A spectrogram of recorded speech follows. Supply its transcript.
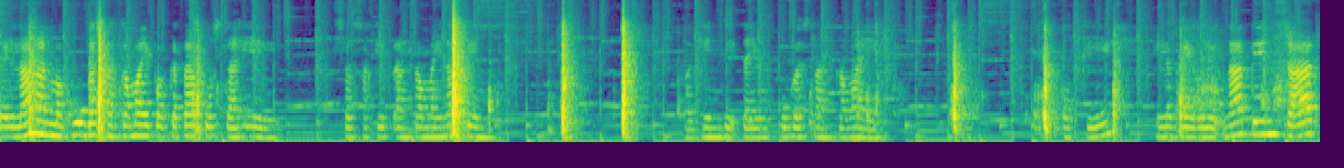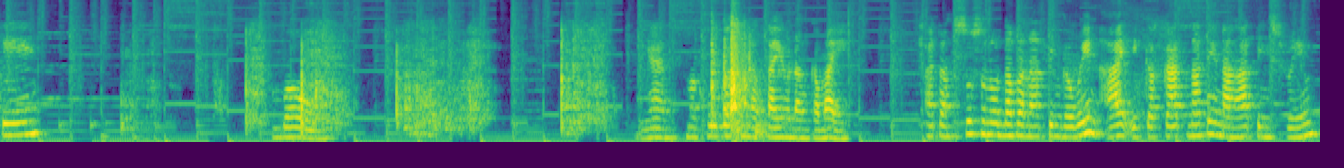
Kailangan maghugas ng kamay pagkatapos dahil sasakit ang kamay natin. Pag hindi tayo hugas ng kamay. Okay. Ilagay ulit natin sa ating bowl. Yan. Maghugas na tayo ng kamay. At ang susunod na pa natin gawin ay ikakat natin ang ating shrimp.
